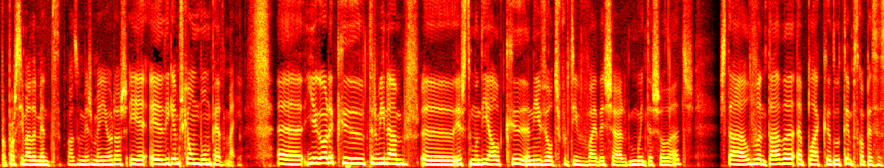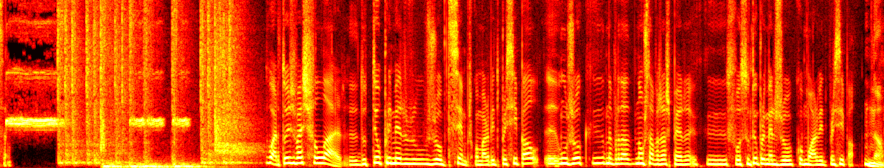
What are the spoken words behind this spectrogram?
aproximadamente quase o mesmo em euros, e é, é, digamos que é um bom pé de meia. Uh, e agora que terminamos uh, este Mundial, que a nível desportivo vai deixar muitas saudades, está levantada a placa do tempo de compensação. Duarte, hoje vais falar eh, do teu primeiro jogo de sempre como árbitro principal, eh, um jogo que na verdade não estavas à espera que fosse o teu primeiro jogo como árbitro principal. Não,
